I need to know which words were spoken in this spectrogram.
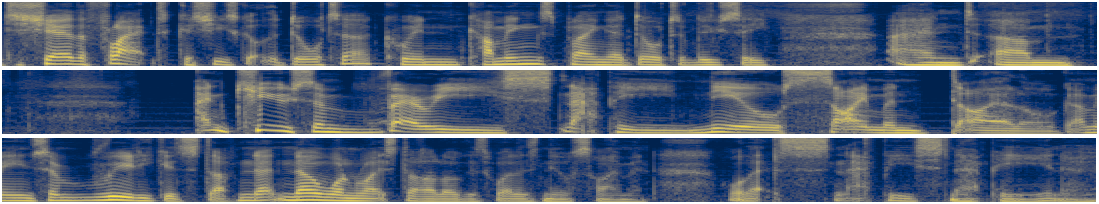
to share the flat because she's got the daughter Quinn Cummings playing her daughter Lucy, and um, and cue some very snappy Neil Simon dialogue. I mean, some really good stuff. No, no one writes dialogue as well as Neil Simon. All that snappy, snappy, you know.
